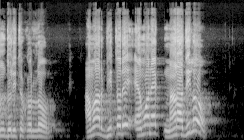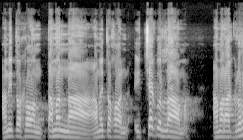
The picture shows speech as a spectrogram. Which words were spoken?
আন্দোলিত করল, আমার ভিতরে এমন এক নাড়া দিল, আমি তখন তামান্না, আমি তখন ইচ্ছা করলাম, আমার আগ্রহ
